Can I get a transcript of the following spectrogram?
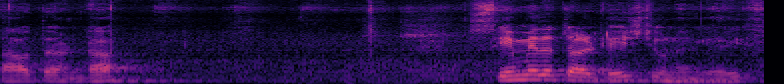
తాగుతాడంట సేమ్ అయితే చాలా టేస్టీ ఉన్నాయి గైస్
